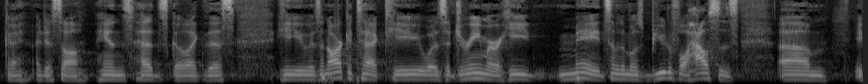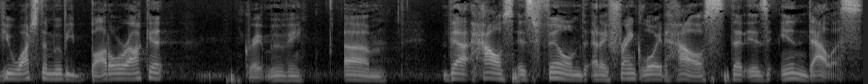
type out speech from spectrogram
Okay, I just saw hands, heads go like this. He was an architect. He was a dreamer. He made some of the most beautiful houses. Um, if you watch the movie Bottle Rocket, great movie. Um, that house is filmed at a Frank Lloyd house that is in Dallas.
